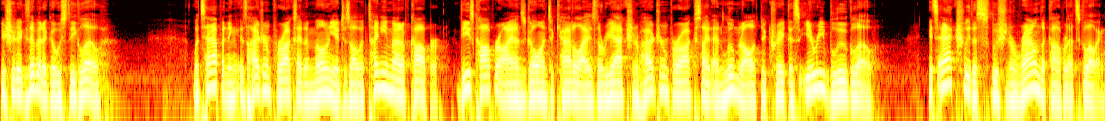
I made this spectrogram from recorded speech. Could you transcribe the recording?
It should exhibit a ghostly glow. What's happening is hydrogen peroxide ammonia dissolve a tiny amount of copper. These copper ions go on to catalyze the reaction of hydrogen peroxide and luminol to create this eerie blue glow. It's actually the solution around the copper that's glowing.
